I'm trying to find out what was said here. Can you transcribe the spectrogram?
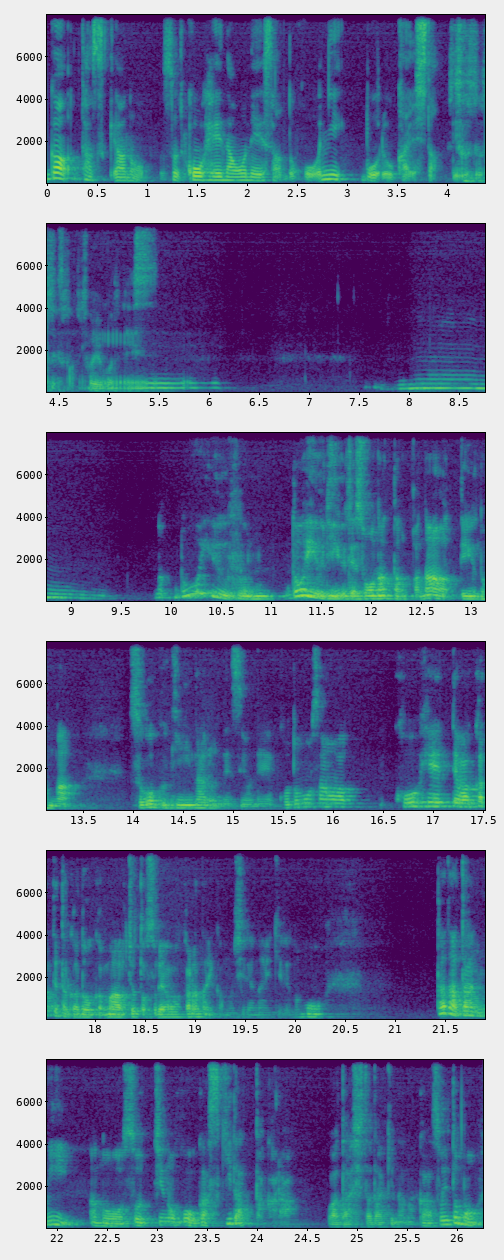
が助けあのそ公平なお姉さんの方にボールを返したっていうことですかね。そうそうそうそういうことですうーんなどういうふうにどういう理由でそうなったのかなっていうのがすごく気になるんですよね。子供さんは公平って分かってたかどうかまあちょっとそれは分からないかもしれないけれどもただ単にあのそっちの方が好きだったから渡しただけなのかそれとも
